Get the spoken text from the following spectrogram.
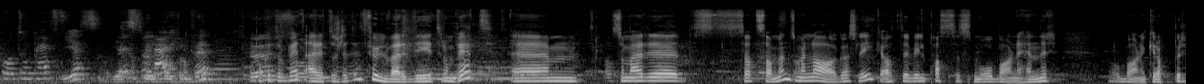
på trompet. Yes, jeg kan spille på trompet. Pocket-trompet er rett og slett en fullverdig trompet um, som er uh, satt sammen, som er laga slik at det vil passe små barnehender og barnekropper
